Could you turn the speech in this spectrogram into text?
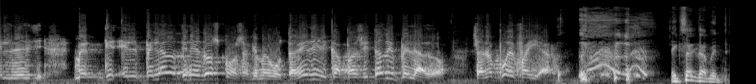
El, pelado tiene dos cosas que me gustan, es discapacitado y pelado. O sea, no puede fallar. Exactamente.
